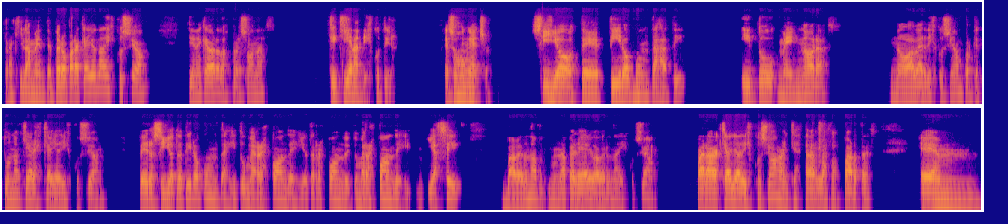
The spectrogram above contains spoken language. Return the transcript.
tranquilamente. Pero para que haya una discusión, tiene que haber dos personas que quieran discutir. Eso es un hecho. Si yo te tiro puntas a ti y tú me ignoras, no va a haber discusión porque tú no quieres que haya discusión. Pero si yo te tiro puntas y tú me respondes y yo te respondo y tú me respondes y, así, va a haber una, pelea y va a haber una discusión. Para que haya discusión hay que estar las dos partes em,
